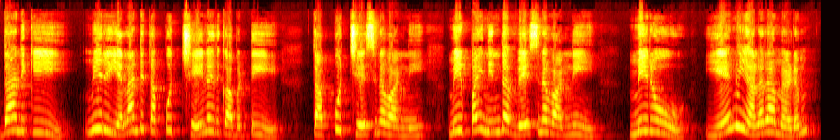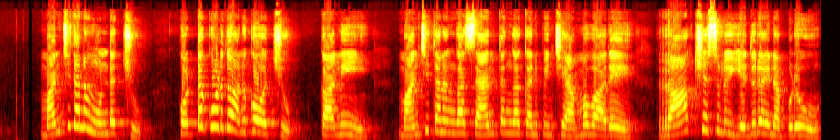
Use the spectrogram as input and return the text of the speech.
దానికి మీరు ఎలాంటి తప్పు చేయలేదు కాబట్టి తప్పు చేసిన వాణ్ణి మీపై నింద వేసిన వాణ్ణి మీరు ఏమీ అనరా మేడం? మంచితనం ఉండొచ్చు కొట్టకూడదు అనుకోవచ్చు. కానీ మంచితనంగా శాంతంగా కనిపించే అమ్మవారే రాక్షసులు ఎదురైనప్పుడు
